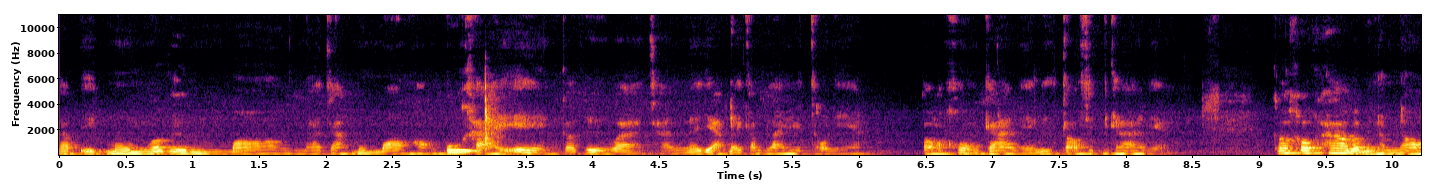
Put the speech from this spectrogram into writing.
กับอีกมุมก็คือมองมาจากมุมมองของผู้ขายเองก็คือว่าฉันอยากได้กำไรเท่านี้ต่อโครงการนี้หรือต่อสินค้าเนี่ย ก็คร่าวๆก็เป็นทำนอง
